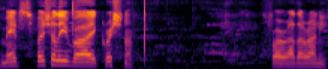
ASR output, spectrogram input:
made specially by Krishna for Radharani.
